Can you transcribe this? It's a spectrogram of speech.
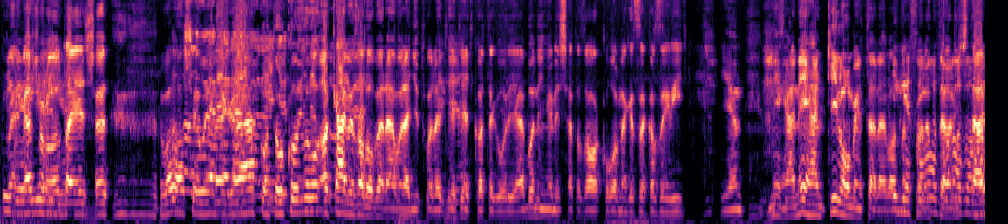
Igen, besorolta, igen, és ö, valószínűleg rákot okozó, nem a kb. az mivel. aloe verával együtt van egy, egy, Igen. egy kategóriában, igen, és hát az alkohol, meg ezek azért így ilyen néhány, néhány kilométerre vannak igen, szóval az, fölötte a az a listában.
